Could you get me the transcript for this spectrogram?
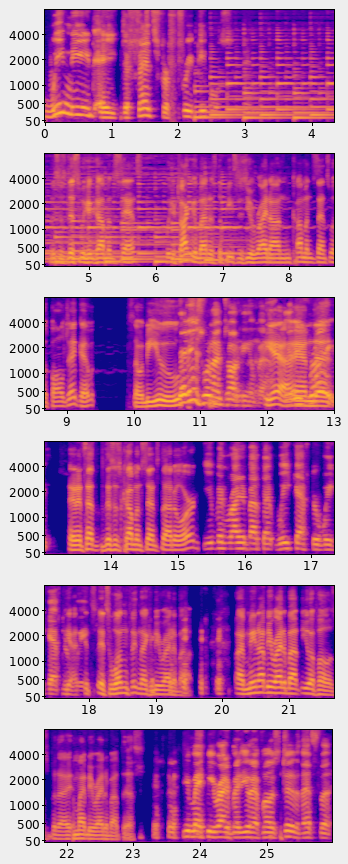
we need a defense for free peoples. This is This Week in Common Sense. What you're talking about is the pieces you write on Common Sense with Paul Jacob. So that would be you. That is what I'm talking about. Yeah, That is and, uh, right. and it's at thisiscommonsense.org. You've been right about that week after week after Yeah, week. it's it's one thing that I can be right about. I may not be right about UFOs, but I might be right about this. you may be right about UFOs too. That's the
